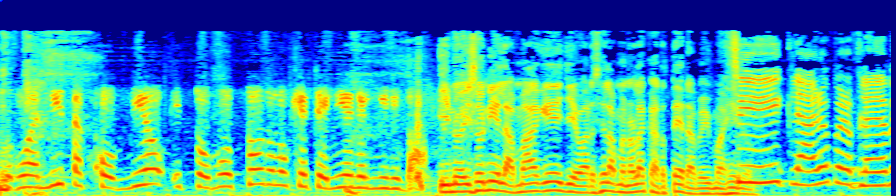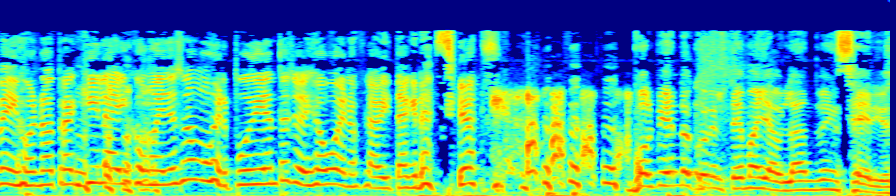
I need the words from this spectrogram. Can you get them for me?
Juanita comió y tomó todo lo que tenía en el minibar. Y no hizo ni el amague de llevarse la mano a la cartera, me imagino. Sí, claro, pero Flavia me dijo, no, tranquila. Y como ella es una mujer pudiente, yo dije, bueno, Flavita, gracias. Volviendo con el tema y hablando en serio,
